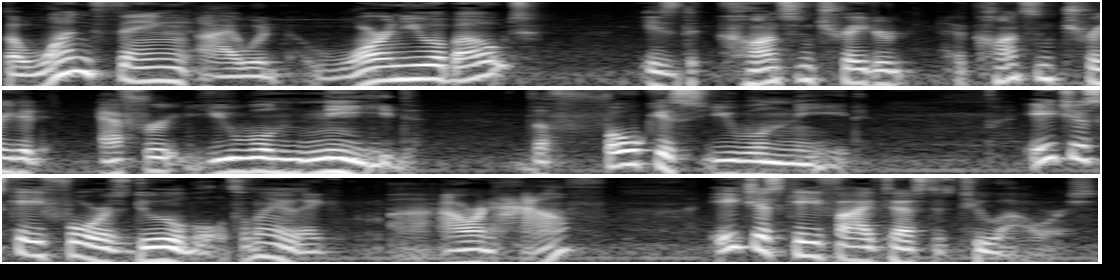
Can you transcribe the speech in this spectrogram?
The one thing I would warn you about is the concentrated concentrated effort you will need, the focus you will need. HSK 4 is doable. It's only like an hour and a half. HSK 5 test is two hours.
